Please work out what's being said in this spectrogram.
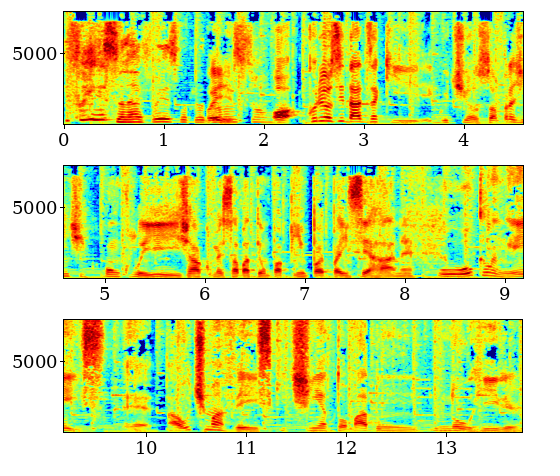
E foi isso, né? Foi isso, foi pro Foi isso. Ó, curiosidades aqui, Gutinho, só pra gente concluir e já começar a bater um papinho pra, pra encerrar, né? O Oakland A's, é, a última vez que tinha tomado um no-hitter,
